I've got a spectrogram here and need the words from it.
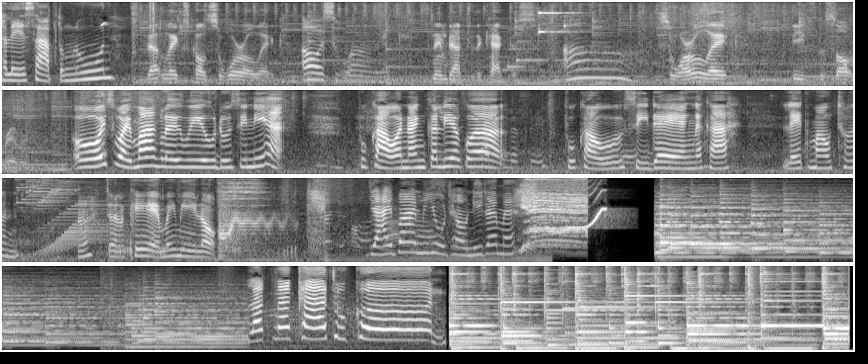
ทะเลสาบตรงนู้น That lake's called Saguaro Lake. โอ้สวอลเลก It's named after the cactus. อ๋อ Saguaro Lake feeds the Salt River. โอ้ยสวยมากเลยวิวดูสิเนี่ยภูเขาอันนั้นก็เรียกว่าภูเขาสีแดงนะคะ Red Mountain ฮะจระเข้ไม่มีหรอก ย้ายบ้านมาอยู่แถวนี้ได้ไหมรั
